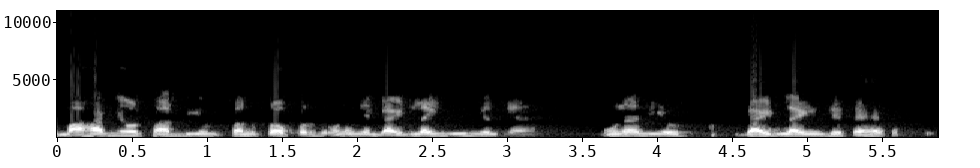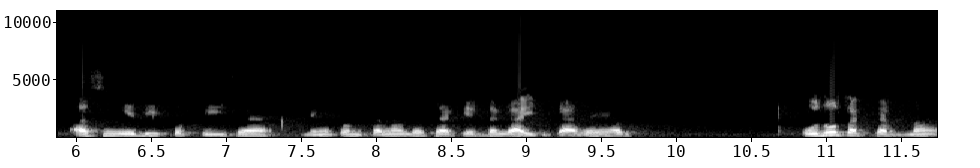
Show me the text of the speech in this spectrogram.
ਮਾਹਰ ਨੇ ਔਰ ਸਾਡੀ ਸਾਨੂੰ ਪ੍ਰੋਪਰ ਉਹਨਾਂ ਦੀਆਂ ਗਾਈਡਲਾਈਨ ਵੀ ਮਿਲਦੀਆਂ। ਉਹਨਾਂ ਦੀ ਉਸ ਗਾਈਡਲਾਈਨ ਦੇ ਤਹਿਤ ਅਸੀਂ ਇਹਦੀ ਤਫਤੀਸ਼ ਹੈ ਜਿਵੇਂ ਤੁਹਾਨੂੰ ਪਹਿਲਾਂ ਦੱਸਿਆ ਕਿ ਡੰਗਾਈ 'ਚ ਕਰ ਰਹੇ ਹਾਂ ਔਰ ਉਦੋਂ ਤੱਕ ਕਰਨਾ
